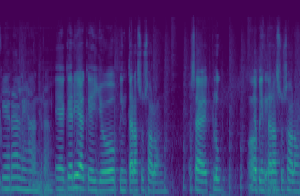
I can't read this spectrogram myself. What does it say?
¿qué era Alejandra? Ella quería que yo pintara su salón, o sea, el club de pintar a su salón.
